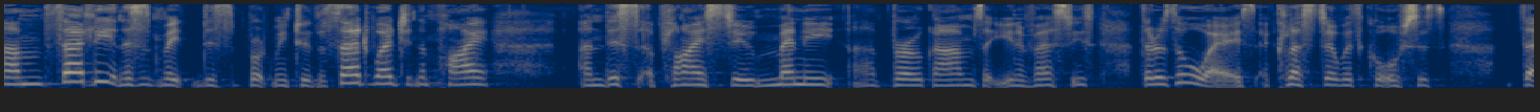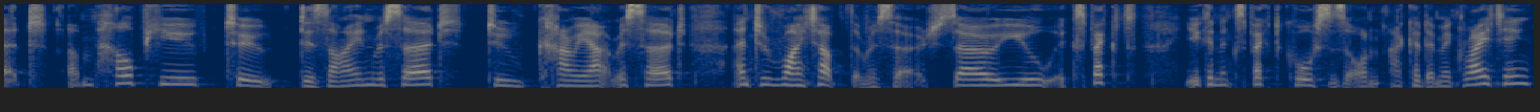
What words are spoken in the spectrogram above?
Um, thirdly, and this, has made, this brought me to the third wedge in the pie, and this applies to many uh, programs at universities. There is always a cluster with courses that um, help you to design research, to carry out research, and to write up the research. So you expect you can expect courses on academic writing,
